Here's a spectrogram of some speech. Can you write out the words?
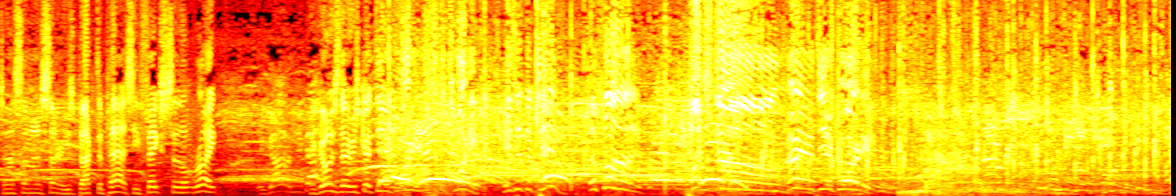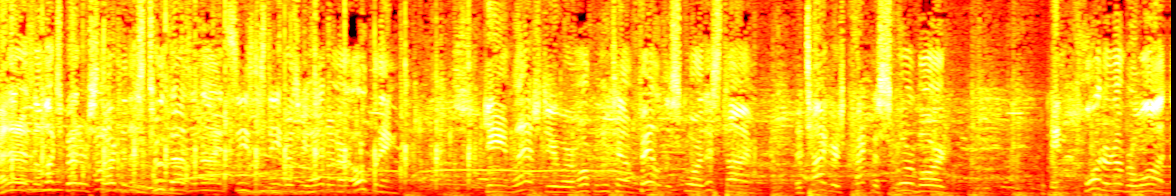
Johnson in the center. He's back to pass. He fakes to the right. He goes there. He's got Diaguardi at the 20. He's at the 10, the 5. Touchdown! Mario Diaguardi. And that is a much better start to this 2009 season, Steve, as we had in our opening game last year where Marple Newtown failed to score. This time, the Tigers cracked the scoreboard in quarter number one.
